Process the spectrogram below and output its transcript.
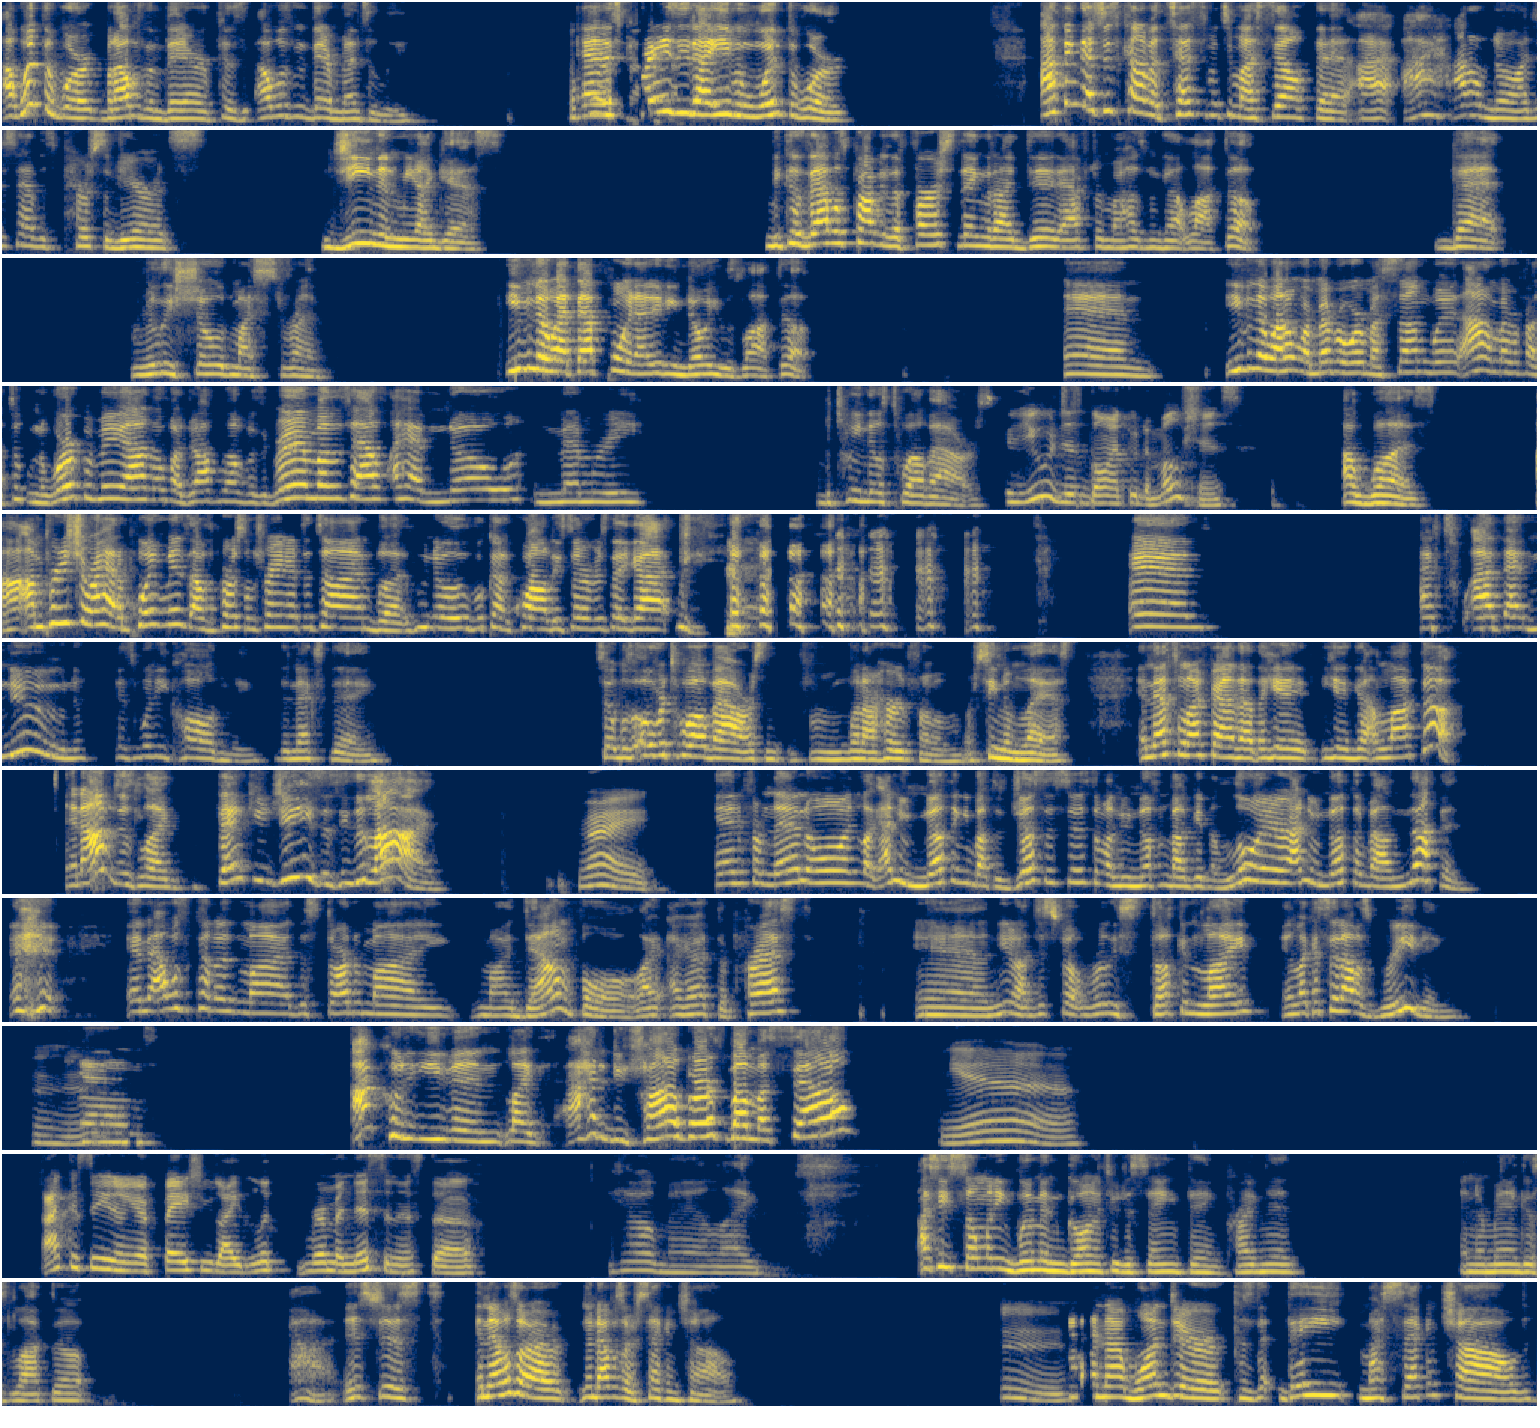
I went to work, but I wasn't there because I wasn't there mentally. And it's crazy that I even went to work. I think that's just kind of a testament to myself that I I I don't know. I just have this perseverance gene in me, I guess. Because that was probably the first thing that I did after my husband got locked up. That really showed my strength. Even though at that point I didn't even know he was locked up. And even though I don't remember where my son went, I don't remember if I took him to work with me. I don't know if I dropped him off at his grandmother's house. I have no memory between those 12 hours. You were just going through the motions. I was. I- I'm pretty sure I had appointments. I was a personal trainer at the time, but who knows what kind of quality service they got. and at, tw- at at noon is when he called me the next day. So it was over 12 hours from when I heard from him or seen him last. And that's when I found out that he had, he had gotten locked up. And I'm just like, thank you, Jesus, he's alive. Right. And from then on, like I knew nothing about the justice system. I knew nothing about getting a lawyer. I knew nothing about nothing. and that was kind of my the start of my my downfall. Like I got depressed and you know, I just felt really stuck in life. And like I said, I was grieving. Mhm. And I couldn't even like I had to do childbirth by myself. Yeah. I could see it on your face. You like look reminiscing and stuff. Yo, man, like I see so many women going through the same thing, pregnant, and their man gets locked up. Ah, it's just, and that was our, and that was our second child. Mm. And I wonder because they, my second child,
